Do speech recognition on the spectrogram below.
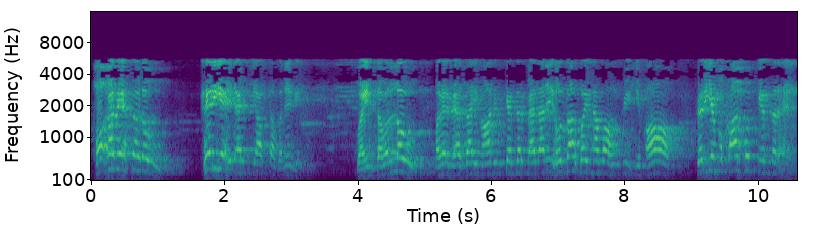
فقد احتدو پھر یہ ہدایت یافتہ بنیں گے۔ وہ ان طول اگر ویسا ایمان ان کے اندر پیدا نہیں ہوتا تو نوا ہوتی شقاق۔ پھر یہ مخالفت کے اندر ہے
